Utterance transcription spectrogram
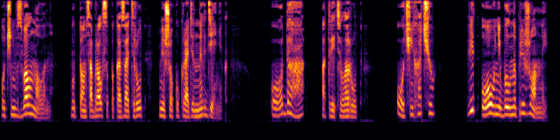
очень взволнованно, будто он собрался показать Рут мешок украденных денег. «О, да», — ответила Рут. «Очень хочу». Вид Оуни был напряженный,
